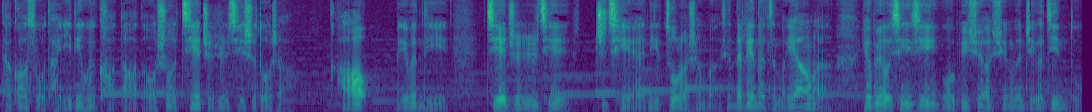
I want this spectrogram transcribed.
他告诉我他一定会考到的。我说截止日期是多少？好。没问题，截止日期之前你做了什么？现在练得怎么样了？有没有信心？我必须要询问这个进度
